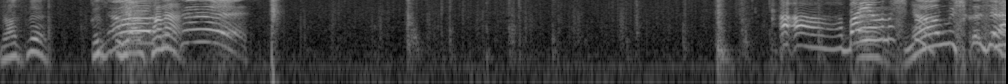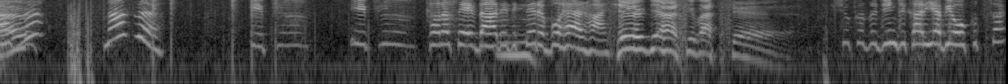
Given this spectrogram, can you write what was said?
Nazlı, kız uyansana! oldu kız? Aa, bayılmış Ne bu. olmuş kızı? Nazlı? Nazlı! İbrahim, İbrahim. Kara sevda dedikleri bu herhal. Sevdası batsı. Şu kızı cinci karıya bir okutsak,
